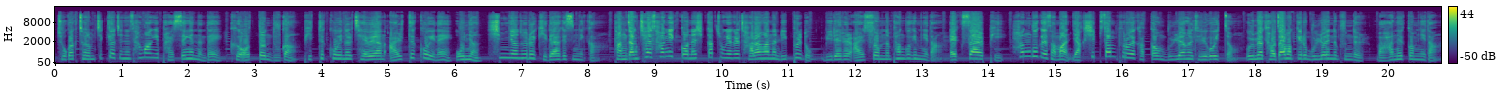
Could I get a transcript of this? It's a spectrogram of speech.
조각처럼 찢겨지는 상황이 발생했는데 그 어떤 누가 비트코인을 제외한 알트코인에 5년, 10년 후를 기대하겠습니까? 당장 최상위권의 시가총액을 자랑하는 리플도 미래를 알 수 없는 판국입니다. XRP 한국에서만 약 13%에 가까운 물량을 들고 있죠. 울며 겨자 먹기로 물려있는 분들 많을 겁니다.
